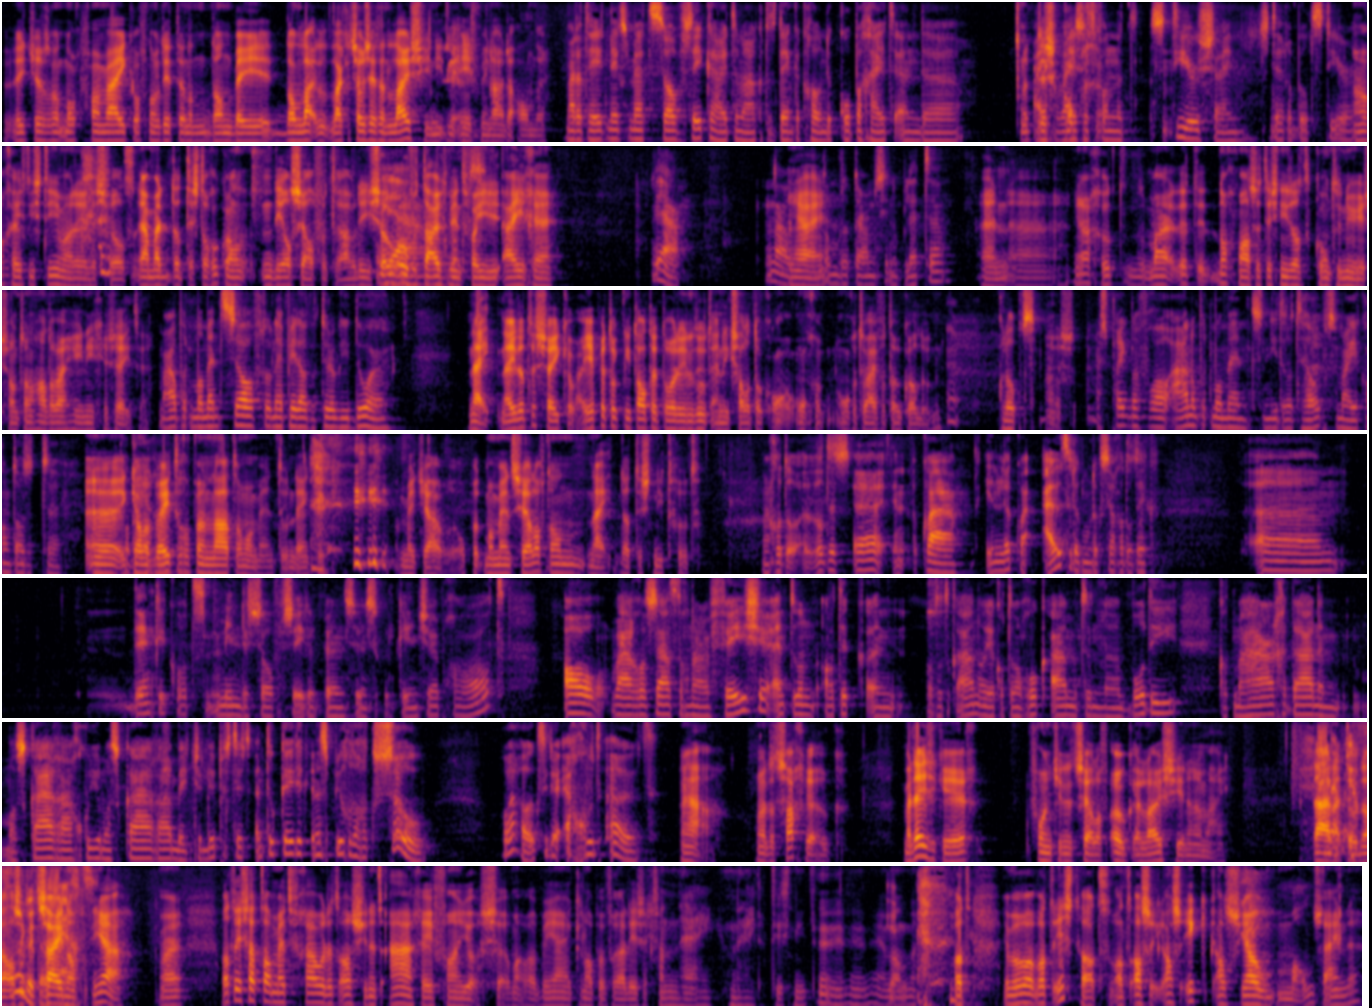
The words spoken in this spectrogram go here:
Weet je, als er nog van wijken of nog dit en dan, dan ben je. Dan laat ik het zo zeggen, dan luister je niet meer eens meer naar de ander. Maar dat heeft niks met zelfzekerheid te maken. Dat is denk ik gewoon de koppigheid en de Het is eigen wijsheid koppig. van het stiers zijn. Sterrenbeeld stier. Oh, geef die stier maar de hele schuld. Ja, maar dat is toch ook wel een deel zelfvertrouwen. Dat je zo Ja, overtuigd bent van je eigen... Ja. Nou, ja. dan moet ik daar misschien op letten. En eh, ja, goed. Maar het, het- nogmaals, het is niet dat het continu is. Want dan hadden wij hier niet gezeten. Maar op het moment zelf, dan heb je dat natuurlijk niet door. Nee, nee, dat is zeker waar. Je hebt het ook niet altijd door je het doet. En ik zal het ook onge- ongetwijfeld ook wel doen. Klopt. Dus, Maar spreek me vooral aan op het moment. Niet dat het helpt, maar je kan het altijd... eh, ik kan het beter op een later moment doen, denk ik. Met jou. Op het moment zelf dan... Nee, dat is niet goed. Maar goed, dat is in- qua innerlijk, qua uiterlijk moet ik zeggen dat ik, ehm, denk ik, wat minder zelfverzekerd ben sinds ik een kindje heb gehad. Al waren we zaterdag naar een feestje en toen had ik een, wat had ik aan? Oh ja, ik had een rok aan met een eh, body. Ik had mijn haar gedaan en mascara, goede mascara, een beetje lipstick. En toen keek ik in de spiegel dacht ik, zo, wauw, ik zie er echt goed uit. Ja, maar dat zag je ook. Maar deze keer vond je het zelf ook en luister je naar mij. Daar Nee, Dan als ik het het zei, echt. Ja, maar wat is dat dan met vrouwen dat als je het aangeeft van... joh, zo, maar wat ben jij een knappe vrouw? Die zegt van, nee, nee, dat is niet... En dan, wat, ja, wat, wat is dat? Want als, ik- als ik, als jouw man zijnde...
